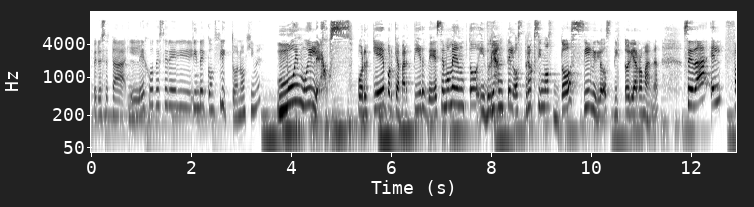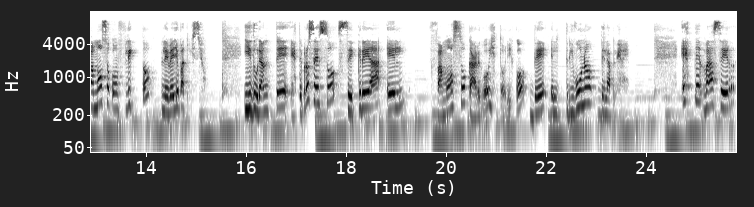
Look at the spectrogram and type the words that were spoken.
Pero eso está lejos de ser el fin del conflicto, ¿no, Jimé? Muy, muy lejos. ¿Por qué? Porque a partir de ese momento y durante los próximos dos siglos de historia romana, se da el famoso conflicto plebeyo-patricio. Y durante este proceso se crea el famoso cargo histórico de el tribuno de la plebe. Este va a ser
